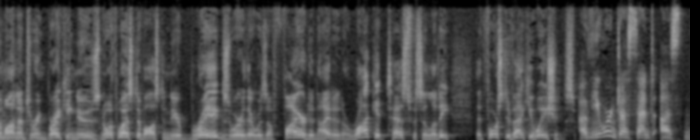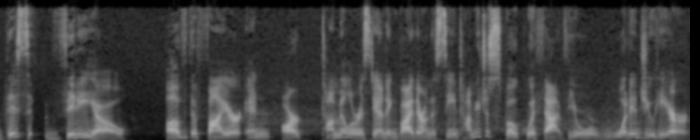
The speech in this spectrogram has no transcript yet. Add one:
to monitoring breaking news northwest of Austin near Briggs, where there was a fire tonight at a rocket test facility that forced evacuations. A viewer just sent us this video of the fire, and our Tom Miller is standing by there on the scene. Tom, you just spoke with that viewer. What did you hear?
